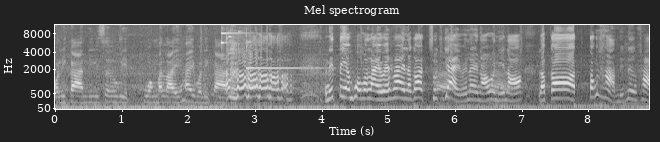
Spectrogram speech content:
บริการดีเซอร์วิสพวงมาลัยให้บริการ วันนี้เตรียมพวงมาลัยไว้ให้ แล้วก็ชุดค่ะใหญ่ไว้เลยเนาะวันนี้เนาะแล้วก็ต้องถามนิดนึงค่ะ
